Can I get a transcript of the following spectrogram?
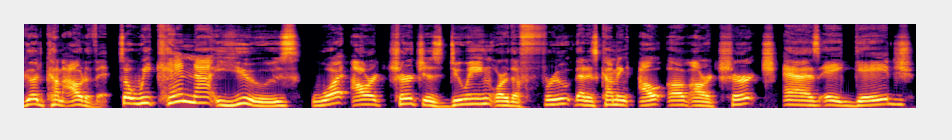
good come out of it. So, we cannot use what our church is doing or the fruit that is coming out of our church as a gauge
